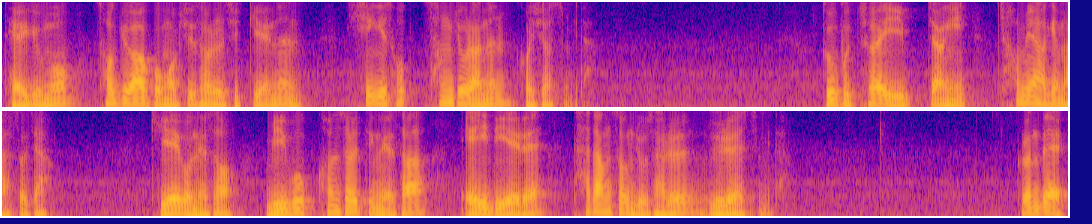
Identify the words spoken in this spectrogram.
대규모 석유화공업 시설을 짓기에는 시기상조라는 것이었습니다. 두 부처의 입장이 첨예하게 맞서자 기획원에서 미국 컨설팅 회사 ADL의 타당성 조사를 의뢰했습니다. 그런데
